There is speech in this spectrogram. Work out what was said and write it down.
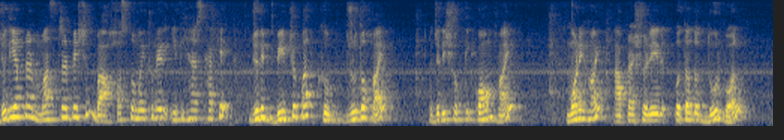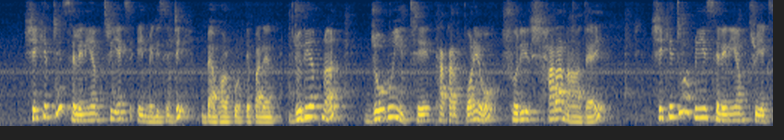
যদি আপনার মাস্টার মাস্টারবেশন বা হস্তমৈথুনের ইতিহাস থাকে, যদি বীর্যপাত খুব দ্রুত হয়, যদি শক্তি কম হয়, মনে হয় আপনার শরীর অত্যন্ত দুর্বল, সেক্ষেত্রে সেলেনিয়াম থ্রি এক্স এই মেডিসিনটি ব্যবহার করতে পারেন। যদি আপনার যৌন ইচ্ছে থাকার পরেও শরীর সাড়া না দেয়, সেক্ষেত্রেও আপনি সেলেনিয়াম থ্রি এক্স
